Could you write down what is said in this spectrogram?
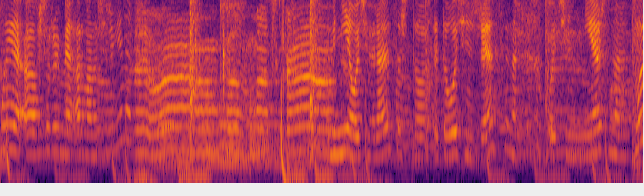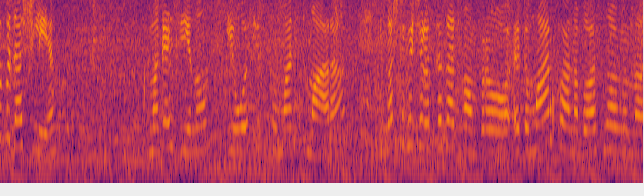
Мы э, в шоуруме Армана Шервина. Мне очень нравится, что это очень женственно, очень нежно. Мы подошли к магазину и офису Макс Мара. Немножко хочу рассказать вам про эту марку. Она была основана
